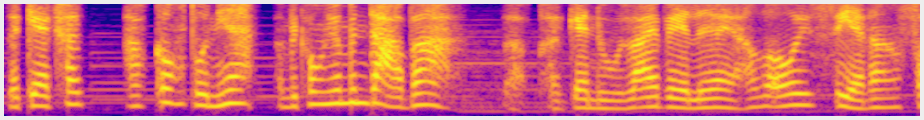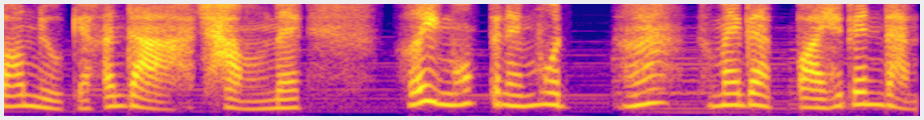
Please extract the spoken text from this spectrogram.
แต่แกแค่เอากล้องตัวเนี้ยมันเป็นกล้องที่มันด่าบ้า แบบแกดูไล่ไปเรื่อยเขาบอกโอ้ยเสียทางซ่อนอยู่แกก็ด่าฉ่ำเลยเฮ้ยงบไปไหนหมดฮะทำไมแบบปล่อยให้เป็นแบบ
